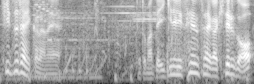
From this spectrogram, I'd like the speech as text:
来づらいからね。ちょっと待っていきなりセンサーが来てるぞ。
